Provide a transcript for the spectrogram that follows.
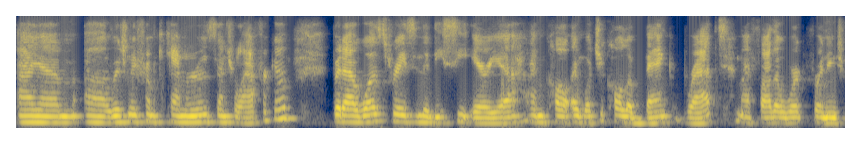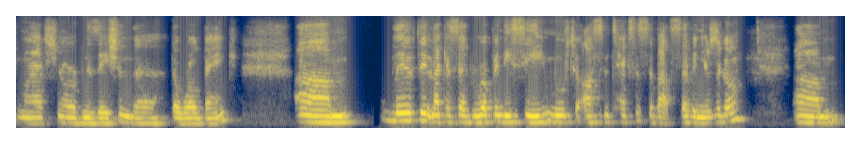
I am uh, originally from Cameroon, Central Africa, but I was raised in the DC area. I'm called I'm what you call a bank brat. My father worked for an international organization, the, the World Bank. Um, lived in, like I said, grew up in DC, moved to Austin, Texas about seven years ago. Um,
